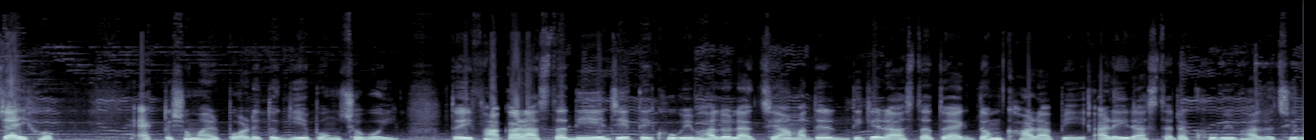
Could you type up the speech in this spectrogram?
যাই হোক একটা সময়ের পরে তো গিয়ে পৌঁছবই। তো এই ফাঁকা রাস্তা দিয়ে যেতে খুবই ভালো লাগছে। আমাদের দিকে রাস্তা তো একদম খারাপই, আর এই রাস্তাটা খুবই ভালো ছিল।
